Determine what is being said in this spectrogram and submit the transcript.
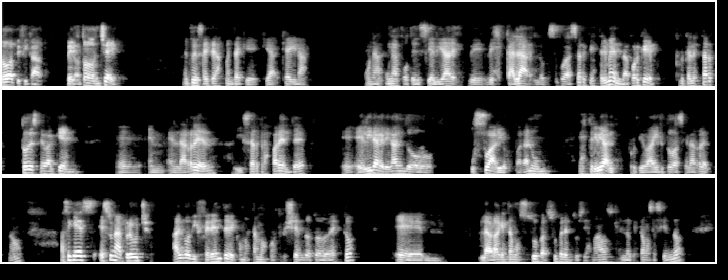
todo apificado, pero todo en chain. Entonces ahí te das cuenta que, hay una, una, potencialidad de, escalar lo que se puede hacer que es tremenda. ¿Por qué? Porque al estar todo ese backend eh, en, la red y ser transparente, eh, el ir agregando usuarios para NUM es trivial, porque va a ir todo hacia la red, ¿no? Así que es, es un approach algo diferente de cómo estamos construyendo todo esto. Eh, la verdad que estamos súper, súper entusiasmados en lo que estamos haciendo,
